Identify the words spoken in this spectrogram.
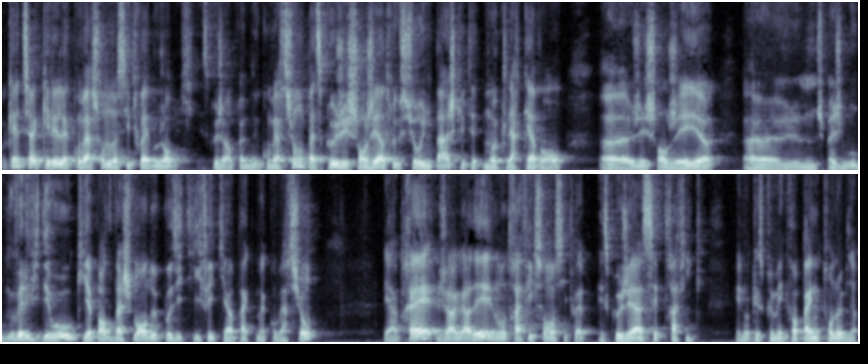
ok, tiens, quelle est la conversion de mon site web aujourd'hui? Est-ce que j'ai un problème de conversion parce que j'ai changé un truc sur une page qui est peut-être moins clair qu'avant? Euh, J'ai changé, euh, euh, je sais pas, j'ai une nouvelle vidéo qui apporte vachement de positif et qui impacte ma conversion. Et après, j'ai regardé mon trafic sur mon site web. Est-ce que j'ai assez de trafic? Et donc, est-ce que mes campagnes tournent bien?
